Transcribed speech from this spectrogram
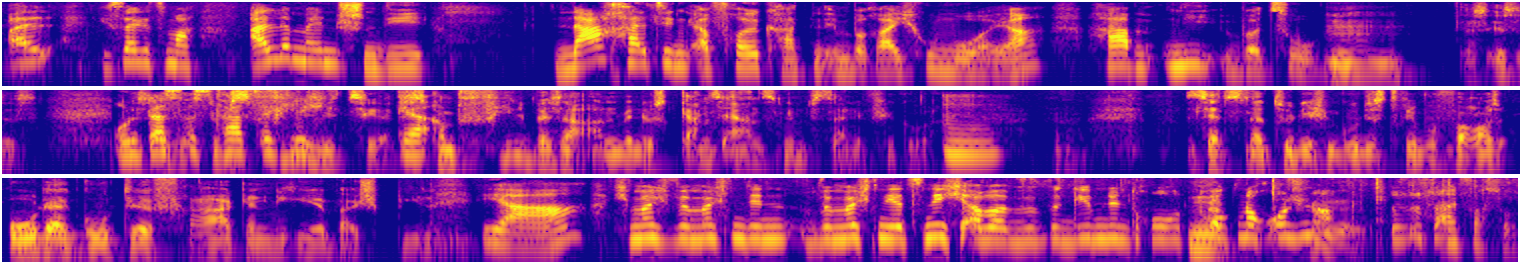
all, ich sage jetzt mal, alle Menschen, die nachhaltigen Erfolg hatten im Bereich Humor, ja, haben nie überzogen. Das ist es. Und das es. ist du bist tatsächlich- viel witziger. Das ja. Mhm. kommt viel besser an, wenn du es ganz ernst nimmst, deine Figur. Ja. Setzt natürlich ein gutes Drehbuch voraus oder gute Fragen hier bei Spielen. Ja, ich möchte, wir möchten den, wir möchten jetzt nicht, aber wir, wir geben den Druck Na, nach unten ab. Das ist einfach so.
